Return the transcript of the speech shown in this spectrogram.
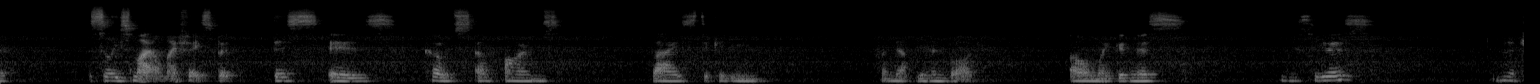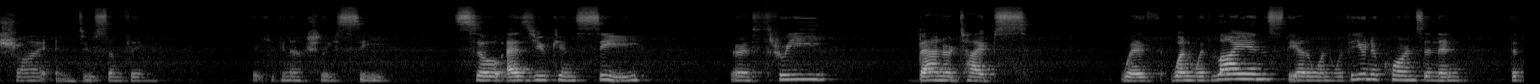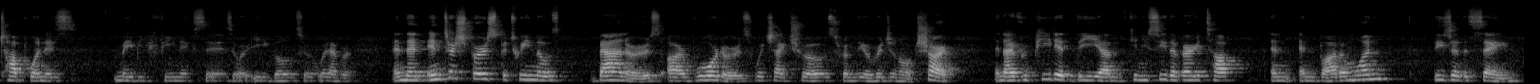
silly smile on my face, but this is Coats of Arms by Stickideen von der Wiehenburg. Oh my goodness. You see this? I'm to try and do something that you can actually see. So as you can see, there are three banner types with one with lions, the other one with unicorns, and then the top one is maybe phoenixes or eagles or whatever. And then interspersed between those banners are borders, which I chose from the original chart. And I've repeated the, um, can you see the very top and, and bottom one? These are the same.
